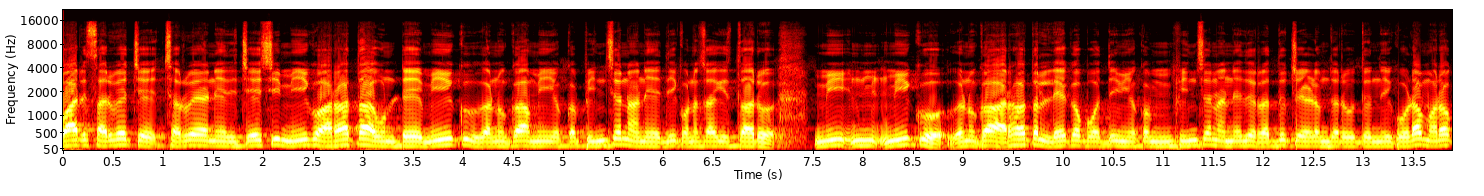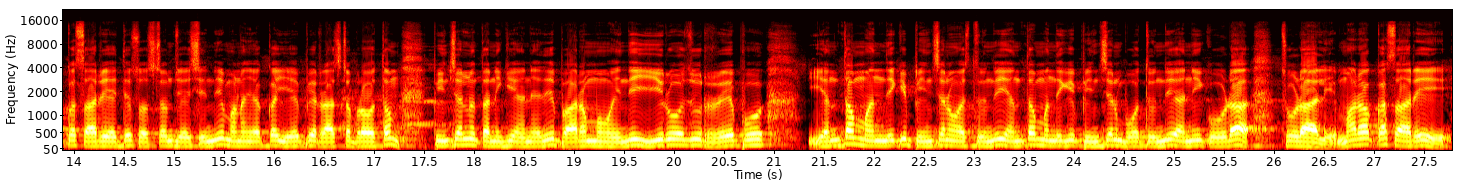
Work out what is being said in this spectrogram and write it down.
వారి సర్వే చే సర్వే అనేది చేసి మీకు అర్హత ఉంటే మీకు కనుక మీ యొక్క పింఛన్ అనేది కొనసాగిస్తారు. మీ మీకు కనుక అర్హత లేకపోతే మీ యొక్క పింఛన్ అనేది రద్దు చేయడం జరుగుతుంది కూడా మరొకసారి అయితే స్పష్టం చేసింది. మన యొక్క ఏపీ రాష్ట్ర ప్రభుత్వం పింఛన్ను తనిఖీ అనేది ప్రారంభమైంది. ఈరోజు రేపు ఎంతమందికి పింఛన్ వస్తుంది ఎంతమందికి పింఛన్ పోతుంది అని కూడా చూడాలి. మరొకసారి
